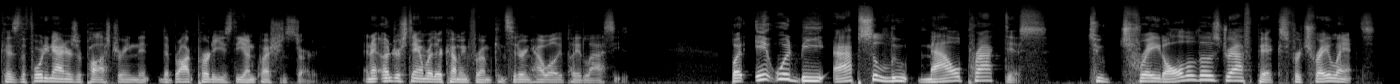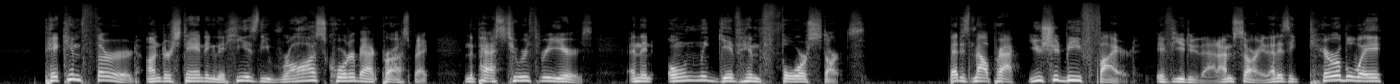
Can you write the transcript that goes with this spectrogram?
because the 49ers are posturing that, that Brock Purdy is the unquestioned starter. And I understand where they're coming from considering how well he played last season. But it would be absolute malpractice to trade all of those draft picks for Trey Lance, pick him third, understanding that he is the rawest quarterback prospect in the past two or three years, and then only give him four starts. That is malpractice. You should be fired if you do that. I'm sorry. That is a terrible way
